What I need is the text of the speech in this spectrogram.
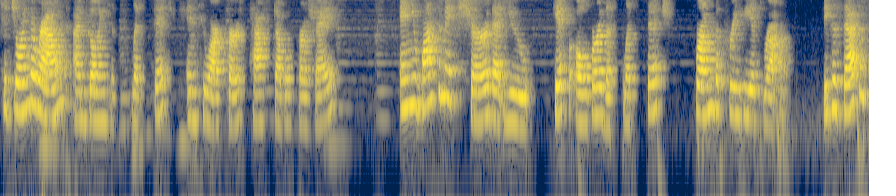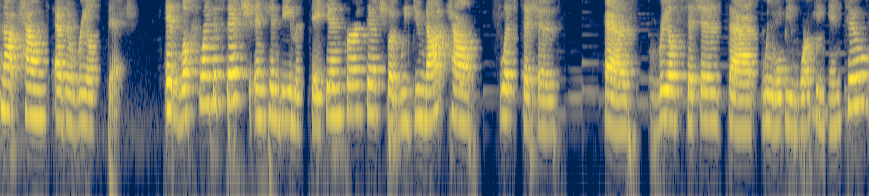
To join the round, I'm going to slip stitch into our first half double crochet. And you want to make sure that you skip over the slip stitch from the previous round because that does not count as a real stitch. It looks like a stitch and can be mistaken for a stitch, but we do not count slip stitches as real stitches that we will be working into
